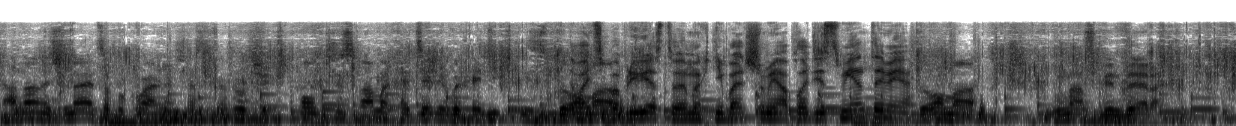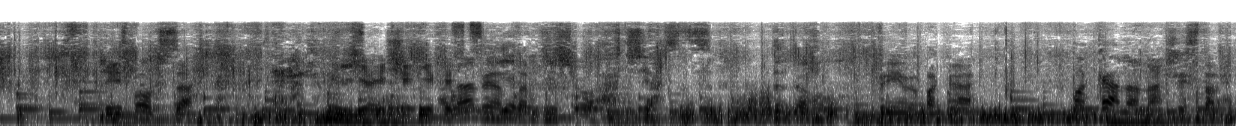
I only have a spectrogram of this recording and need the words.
Она начинается буквально, сейчас скажу, через полчаса мы хотели выходить из дома. Давайте поприветствуем их небольшими аплодисментами. Дома у нас Бендера. Через полчаса. Я еще ехать в центр. еще час. До того. Время пока, пока на нашей стороне.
